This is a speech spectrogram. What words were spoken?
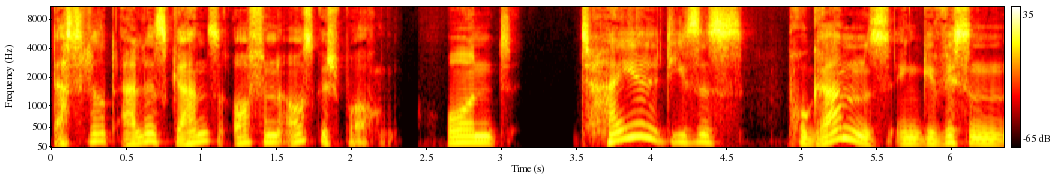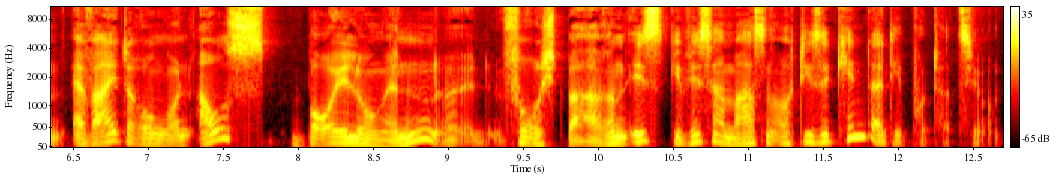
Das wird alles ganz offen ausgesprochen. Und Teil dieses Programms in gewissen Erweiterungen und Ausbeulungen, äh, furchtbaren, ist gewissermaßen auch diese Kinderdeputation.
